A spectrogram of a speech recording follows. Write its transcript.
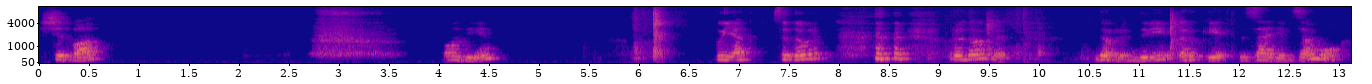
Ще два. Один. Ви як? Все добре? Продовжуємо. Добре. Дві руки ззаді в замок.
